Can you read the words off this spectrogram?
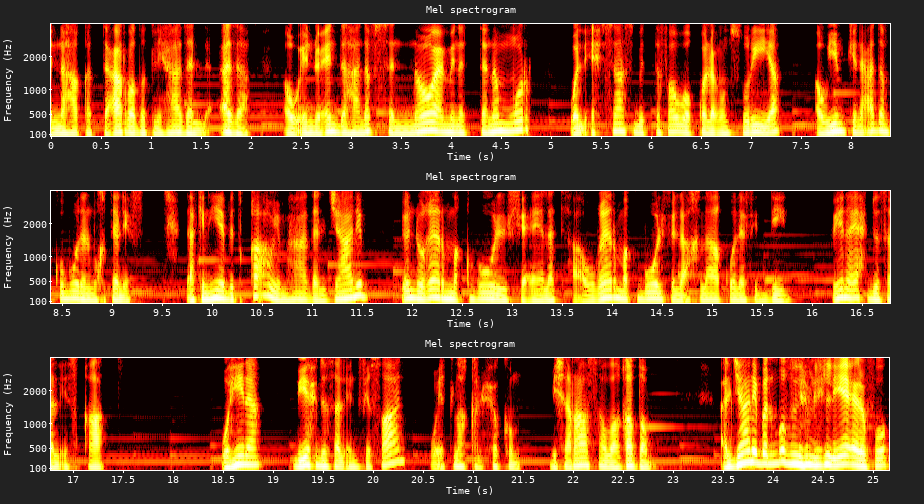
إنها قد تعرضت لهذا الأذى. أو أنه عندها نفس النوع من التنمر والإحساس بالتفوق والعنصرية أو يمكن عدم قبول المختلف. لكن هي بتقاوم هذا الجانب لأنه غير مقبول في عيلتها أو غير مقبول في الأخلاق ولا في الدين. فهنا يحدث الإسقاط. وهنا بيحدث الانفصال وإطلاق الحكم بشراسة وغضب. الجانب المظلم للي يعرفه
